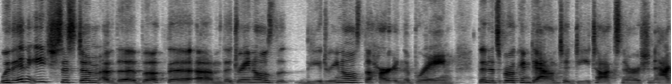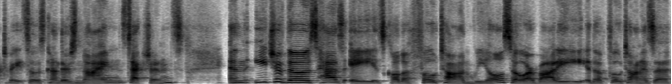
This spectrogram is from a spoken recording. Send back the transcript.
within each system of the book, the um, the adrenals, the, the adrenals, the heart, and the brain, then it's broken down to detox, nourish, and activate. So it's kind of there's nine sections and each of those has a it's called a photon wheel so our body the photon is a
